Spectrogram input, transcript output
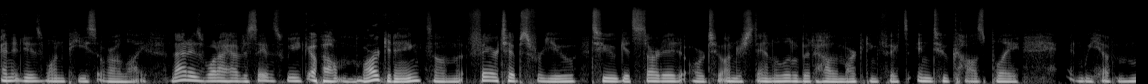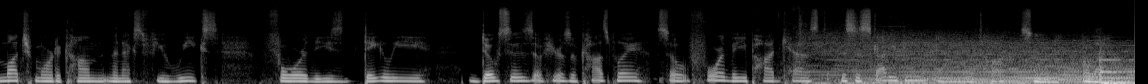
and it is one piece of our life. And that is what I have to say this week about marketing. Some fair tips for you to get started or to understand a little bit how the marketing fits into cosplay. And we have much more to come in the next few weeks for these daily doses of Heroes of Cosplay. So for the podcast, this is Scotty B, and we'll talk soon. Bye bye.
